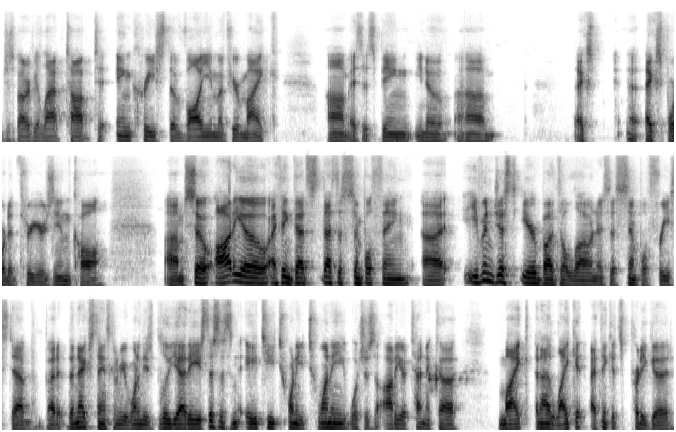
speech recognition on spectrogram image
just about every laptop to increase the volume of your mic um, as it's being, you know, um, ex- exported through your Zoom call. Um, so audio, I think that's that's a simple thing. Uh, even just earbuds alone is a simple free step. But the next thing is going to be one of these Blue Yetis. This is an AT2020, which is Audio Technica mic, and I like it. I think it's pretty good.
